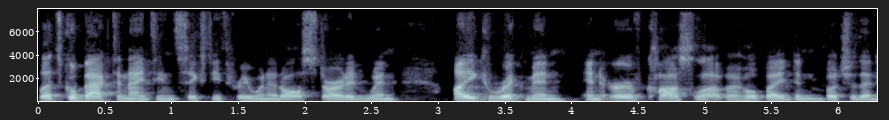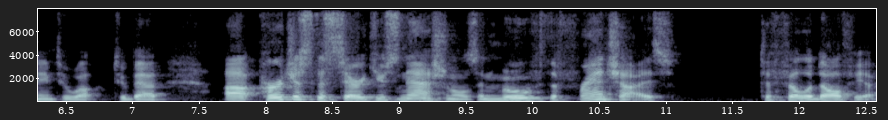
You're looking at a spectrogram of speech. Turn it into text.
let's go back to 1963 when it all started, when Ike Richman and Irv Kosloff, I hope I didn't butcher that name too well, too bad, uh, purchased the Syracuse Nationals and moved the franchise to Philadelphia.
